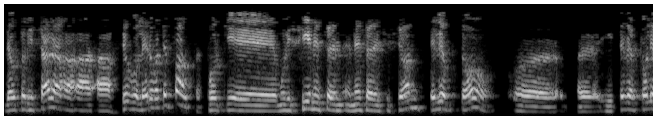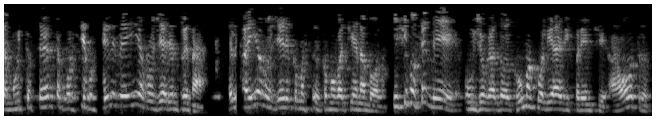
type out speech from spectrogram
de autorizar a, a, a seu goleiro bater falta, porque Murici nessa, nessa decisão, ele optou Uh, e teve a escolha muito certa? Porque ele veia Rogério treinar. Ele caía Rogério como, como batia na bola. E se você vê um jogador com uma qualidade diferente a outros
